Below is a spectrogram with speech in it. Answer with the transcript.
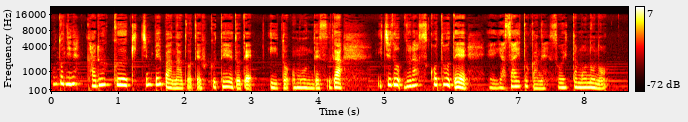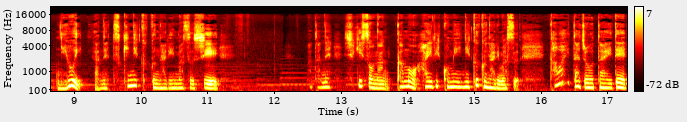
本当にね軽くキッチンペーパーなどで拭く程度でいいと思うんですが一度濡らすことで野菜とかねそういったものの匂いがねつきにくくなりますしまたね色素なんかも入り込みにくくなります。乾いた状態で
